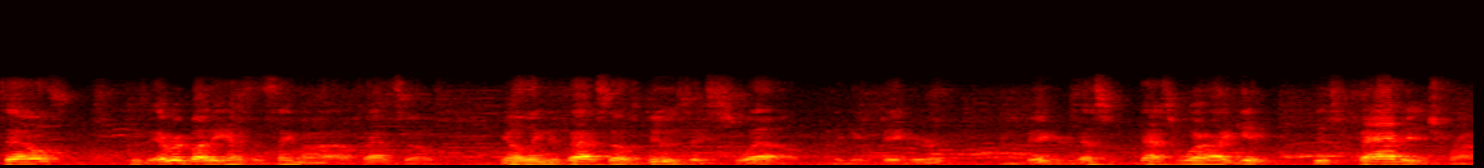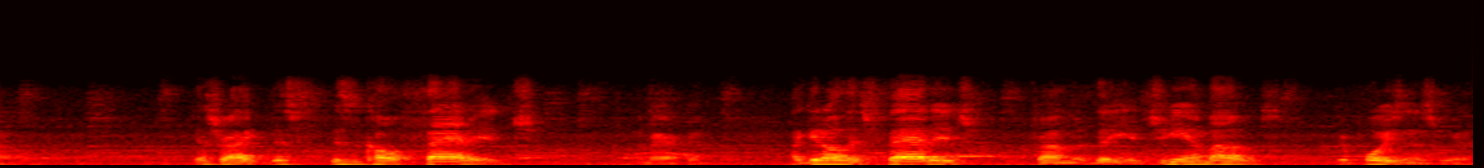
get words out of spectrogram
cells, because everybody has the same amount of fat cells. The only thing the fat cells do is they swell and they get bigger and bigger. That's that's where I get this fattage from. That's right. This this is called fattage, America. I get all this fattage from the GMOs they're poisonous with.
